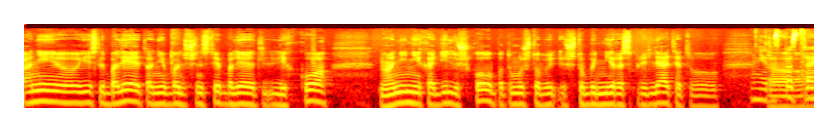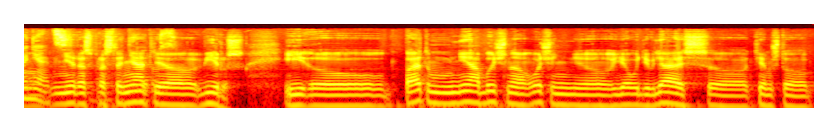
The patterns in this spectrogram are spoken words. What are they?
они, если болеют, они в большинстве болеют легко, но они не ходили в школу, потому что чтобы, чтобы не распределять эту... Не распространять. Э, не распространять вирус. вирус. И э, поэтому мне обычно очень, э, я удивляюсь э, тем, что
